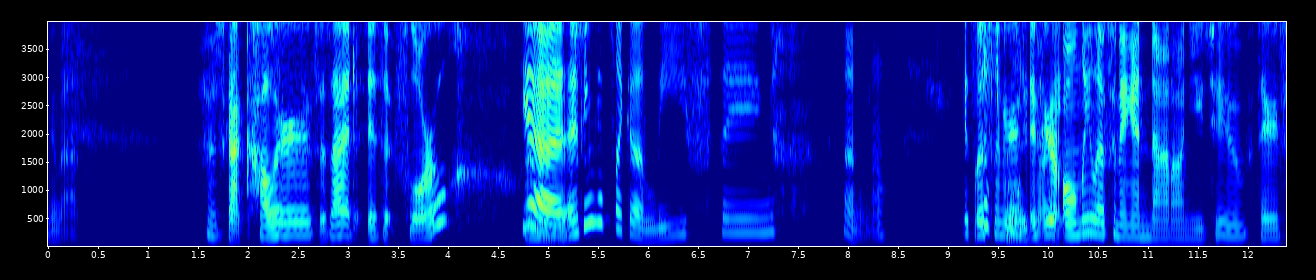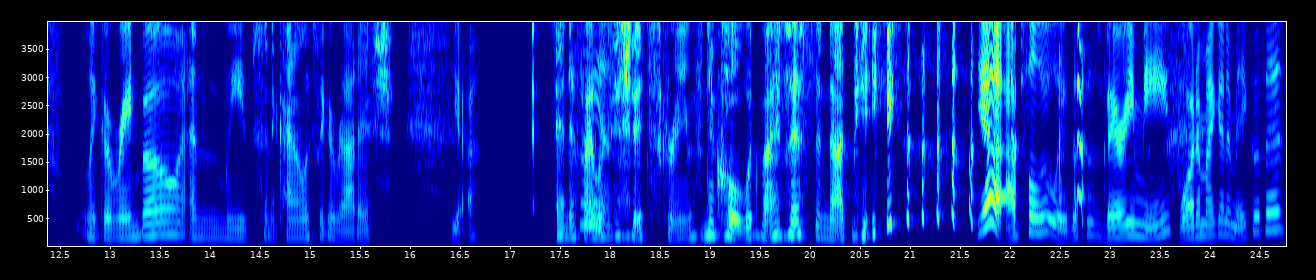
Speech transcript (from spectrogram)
Look at that. It's got colors. Is that is it floral? Yeah, I leaves? think it's like a leaf thing. I don't know. It's just Listeners, really if you're only listening and not on YouTube, there's like a rainbow and leaves, and it kind of looks like a radish. yeah. And if Oh, I looked at it, it screams Nicole would buy this and not me. Yeah, absolutely. This is very me. What am I going to make with it?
